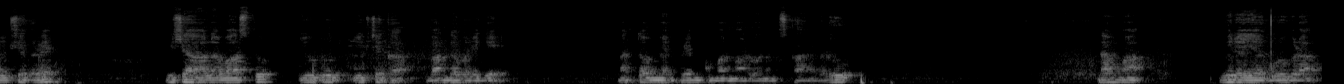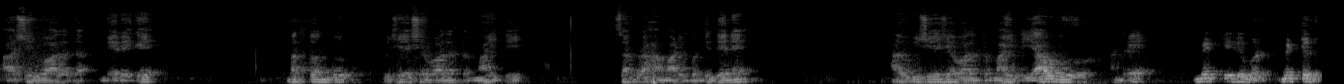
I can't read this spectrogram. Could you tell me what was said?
ವೀಕ್ಷಕರೇ. ವಿಶಾಲ ವಾಸ್ತು ಯೂಟ್ಯೂಬ್ ವೀಕ್ಷಕ ಬಾಂಧವರಿಗೆ ಮತ್ತೊಮ್ಮೆ ಪ್ರೇಮ್ ಕುಮಾರ್ ಮಾಡುವ ನಮಸ್ಕಾರಗಳು. ನಮ್ಮ ವಿರಯ ಗುರುಗಳ ಆಶೀರ್ವಾದದ ಮೇರೆಗೆ ಮತ್ತೊಂದು ವಿಶೇಷವಾದಂಥ ಮಾಹಿತಿ ಸಂಗ್ರಹ ಮಾಡಿ ಬಂದಿದ್ದೇನೆ. ಆ ವಿಶೇಷವಾದಂಥ ಮಾಹಿತಿ ಯಾವುದು ಅಂದರೆ ಮೆಟ್ಟಿಲುಗಳು, ಮೆಟ್ಟಿಲು,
